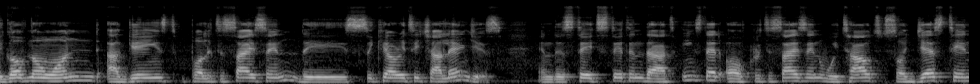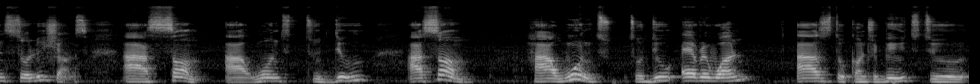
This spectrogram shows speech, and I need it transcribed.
The governor warned against politicizing the security challenges in the state, stating that instead of criticizing without suggesting solutions, as some are wont to do, as some are wont to do, everyone has to contribute to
